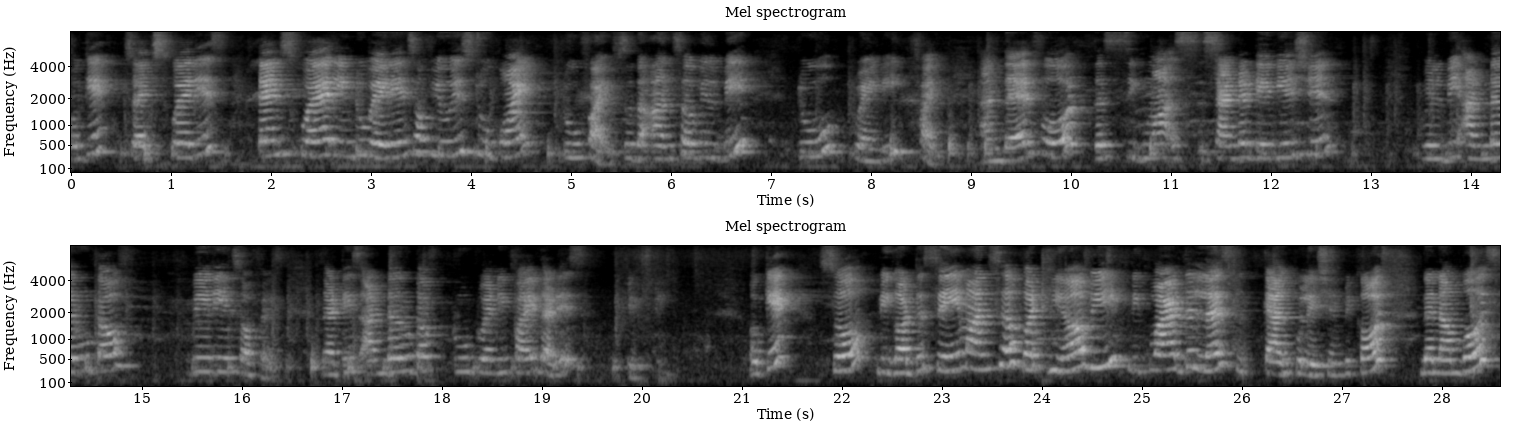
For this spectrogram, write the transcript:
Okay so h square is 10 square into variance of u is 2.25 so the answer will be 225 and therefore the sigma standard deviation will be under root of variance of x. That is under root of 225 that is 50 okay so we got the same answer but here we require the less calculation because the numbers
